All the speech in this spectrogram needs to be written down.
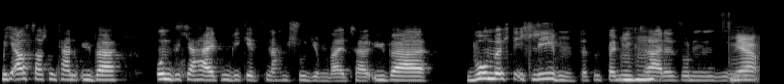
mich austauschen kann über Unsicherheiten, wie geht es nach dem Studium weiter, über wo möchte ich leben? Das ist bei mir mhm. gerade so ein ja.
